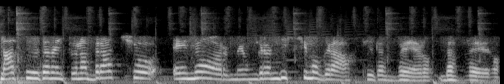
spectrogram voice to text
Ma assolutamente un abbraccio enorme, un grandissimo grazie davvero, davvero.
